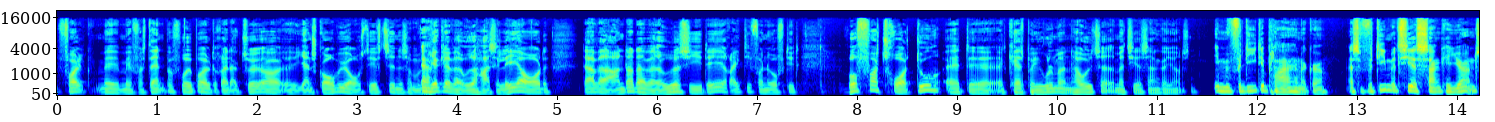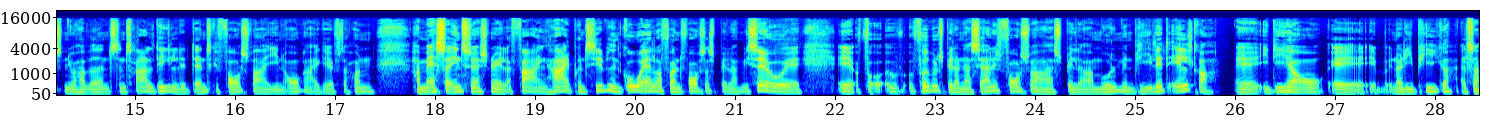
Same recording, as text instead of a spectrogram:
folk med, med forstand på fodbold, redaktører, øh, Jan Skorby over Stiftstidende, som ja. virkelig har været ude og harcelere over det. Der har været andre, der har været ude og sige, det er rigtig fornuftigt. Hvorfor tror du, at, øh, at Kasper Julemand har udtaget Mathias Sanker Jørgensen? Jamen, fordi det plejer han at gøre. Altså, fordi Mathias Sanker Jørgensen jo har været en central del af det danske forsvar i en årrække efterhånden, har masser af international erfaring, har i princippet en god alder for en forsvarsspiller. Vi ser jo øh, øh, øh fodboldspillerne, og særligt forsvarsspillere og målmænd, blive lidt ældre øh, i de her år, øh, når de piker. Altså,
